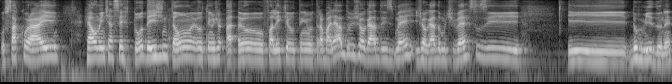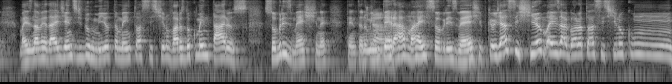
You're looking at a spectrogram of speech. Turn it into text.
o Sakurai realmente acertou. Desde então eu tenho eu falei que eu tenho trabalhado, jogado Smash, jogado multiversos e e dormido, né? Mas na verdade, antes de dormir, eu também tô assistindo vários documentários sobre Smash, né? Tentando me inteirar mais sobre Smash, porque eu já assistia, mas agora eu tô assistindo com,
